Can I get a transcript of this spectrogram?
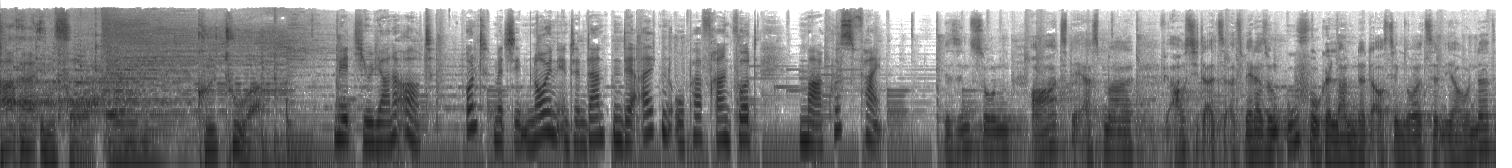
HR Info. Kultur. Mit Juliane Ort und mit dem neuen Intendanten der Alten Oper Frankfurt, Markus Fein. Wir sind so ein Ort, der erstmal aussieht, als, als wäre da so ein UFO gelandet aus dem 19. Jahrhundert.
